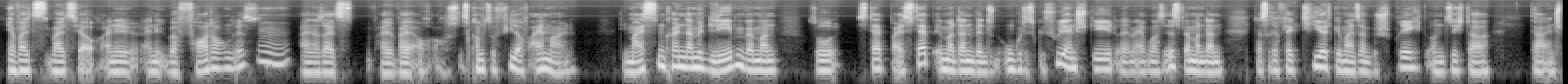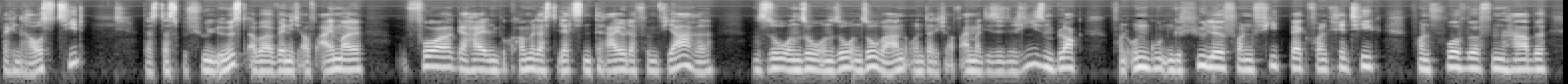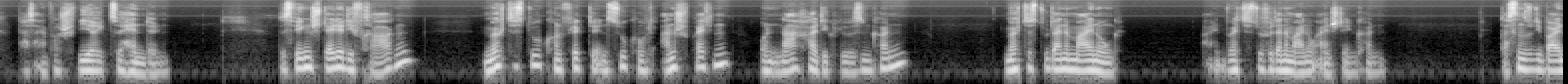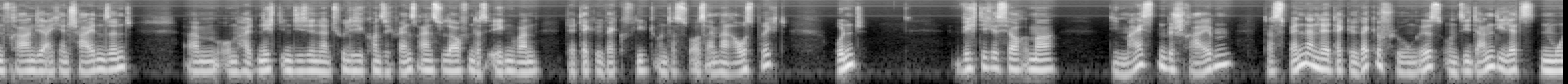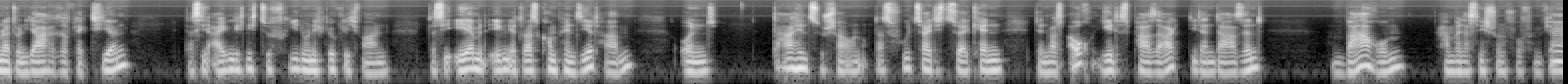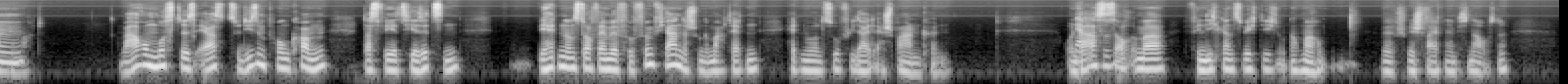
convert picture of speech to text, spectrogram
Ja, weil es ja auch eine, eine Überforderung ist. Mhm. Einerseits, weil, weil auch, auch, es kommt so viel auf einmal. Die meisten können damit leben, wenn man so Step by Step, immer dann, wenn so ein ungutes Gefühl entsteht oder irgendwas ist, wenn man dann das reflektiert, gemeinsam bespricht und sich da, da entsprechend rauszieht, dass das Gefühl löst. Aber wenn ich auf einmal vorgehalten bekomme, dass die letzten drei oder fünf Jahre so und so und so und so waren und dass ich auf einmal diesen riesen Block von unguten Gefühle, von Feedback, von Kritik, von Vorwürfen habe, das ist einfach schwierig zu handeln. Deswegen stell dir die Fragen, möchtest du Konflikte in Zukunft ansprechen und nachhaltig lösen können? Möchtest du deine Meinung, ein, möchtest du für deine Meinung einstehen können? Das sind so die beiden Fragen, die eigentlich entscheidend sind, ähm, um halt nicht in diese natürliche Konsequenz reinzulaufen, dass irgendwann der Deckel wegfliegt und das so aus einem herausbricht. Und wichtig ist ja auch immer, die meisten beschreiben, dass wenn dann der Deckel weggeflogen ist und sie dann die letzten Monate und Jahre reflektieren, dass sie eigentlich nicht zufrieden und nicht glücklich waren, dass sie eher mit irgendetwas kompensiert haben und dahin zu schauen und das frühzeitig zu erkennen, denn was auch jedes Paar sagt, die dann da sind, warum haben wir das nicht schon vor fünf Jahren Mhm. gemacht? Warum musste es erst zu diesem Punkt kommen, dass wir jetzt hier sitzen? Wir hätten uns doch, wenn wir vor fünf Jahren das schon gemacht hätten, hätten wir uns so viel Leid ersparen können. Und Ja. da ist es auch immer, finde ich ganz wichtig, und nochmal, wir, wir schweifen ein bisschen aus, ne?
